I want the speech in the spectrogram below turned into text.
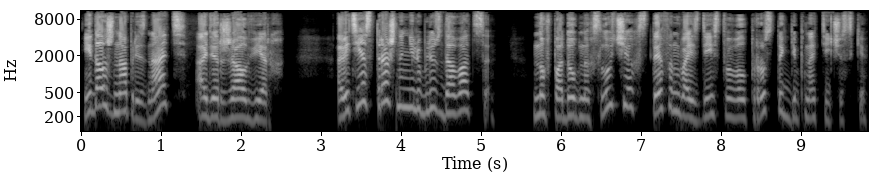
и, должна признать, одержал верх. А ведь я страшно не люблю сдаваться но в подобных случаях Стефан воздействовал просто гипнотически.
